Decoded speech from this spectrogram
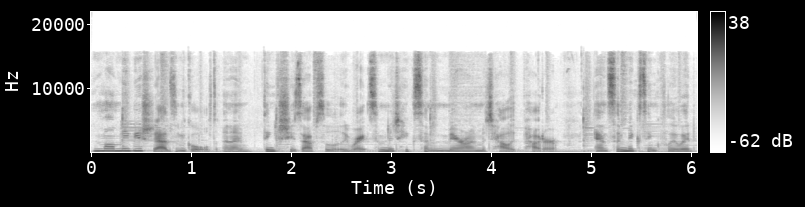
Mom, maybe you should add some gold. And I think she's absolutely right. So I'm to take some Mehron metallic powder and some mixing fluid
